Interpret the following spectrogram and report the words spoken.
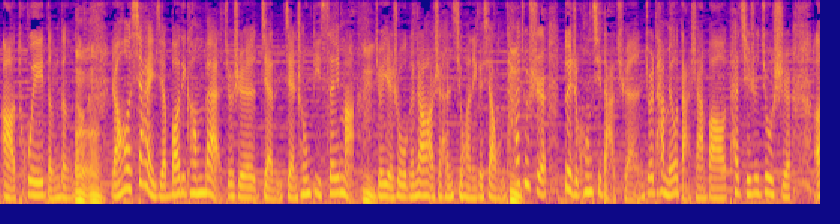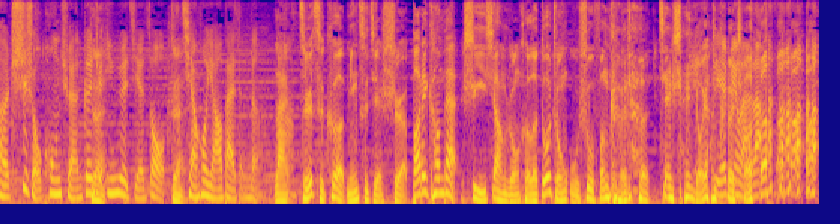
啊、推等等的。嗯嗯然后下一节 Body Combat 就是简简称 BC 嘛，嗯就也是我跟张老师很喜欢的一个项目。它就是对着空气打拳，就是它没有打沙包，它其实就是呃赤手空拳，跟着音乐节奏对前后摇摆等等。来啊，此时此刻名词解释：Body Combat 是一项融合了多种武术风格的健身有氧 职业课程。病来了。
